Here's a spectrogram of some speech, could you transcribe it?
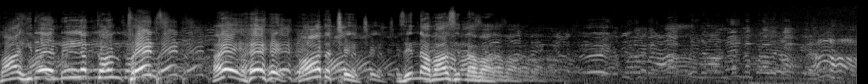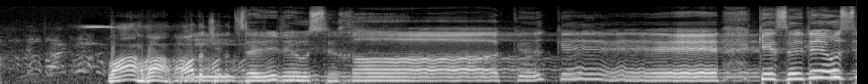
واحد ملت کانفرنس بہت اچھے۔ زندہ باد زندہ باد۔ واہ واہ بہت اچھے منظر اس خاک کے کہ زر اس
